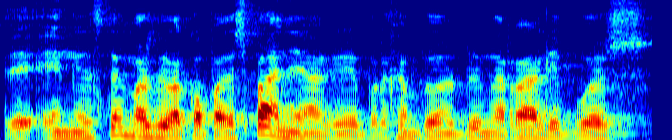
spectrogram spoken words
eh, en los temas de la Copa de España, que por ejemplo en el primer rally pues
